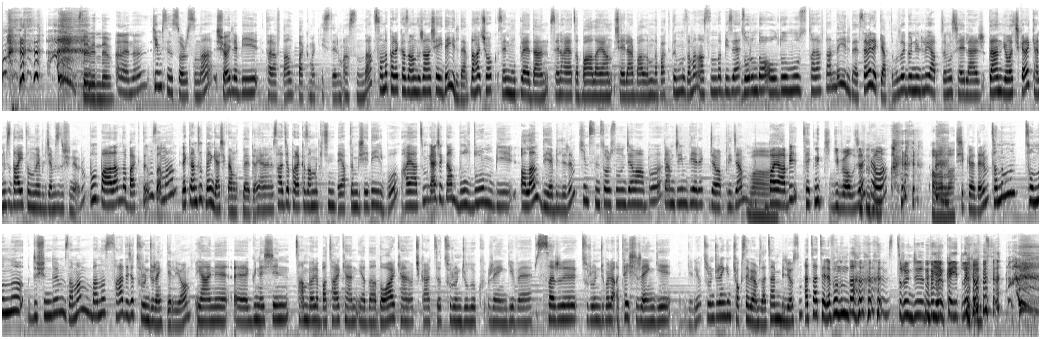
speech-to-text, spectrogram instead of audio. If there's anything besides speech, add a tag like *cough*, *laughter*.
Sevindim. Aynen. Kimsin sorusuna şöyle bir taraftan bakmak isterim aslında. Sana para kazandıran şey değil de daha çok seni mutlu eden, seni hayata bağlayan şeyler bağlamında baktığımız zaman aslında bize zorunda olduğumuz taraftan değil de severek yaptığımız ve gönüllü yaptığımız şeylerden yola çıkarak kendimizi daha iyi tanımlayabileceğimizi düşünüyorum. Bu bağlamda baktığım zaman reklamcılık beni gerçekten mutlu ediyor. Yani hani sadece para kazanmak için yaptığım bir şey değil bu. Hayatımı gerçekten bulduğum bir alan diyebilirim. Kimsin sorusunun cevabı reklamcıyım diyerek cevaplayacağım. Vay. Bayağı bir teknik gibi olacak *laughs* ama *laughs* Havalı. teşekkür ederim. Tanımın tonunu düşündüğüm zaman bana sadece turuncu renk geliyor. Yani e, güneşin tam böyle batarken ya da doğarken o çıkarttığı turunculuk rengi ve sarı turuncu böyle ateş rengi geliyor. Turuncu rengini çok seviyorum zaten biliyorsun. Hatta telefonunda *laughs* turuncu diye *laughs* kayıtlıyım.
